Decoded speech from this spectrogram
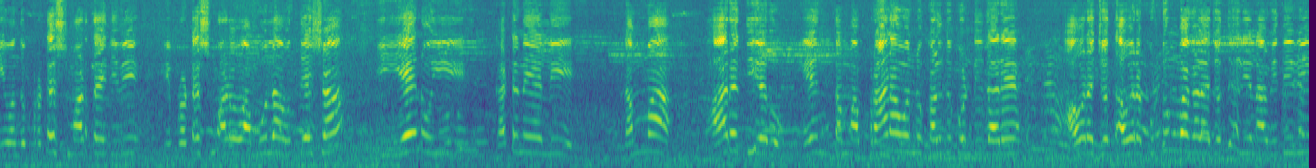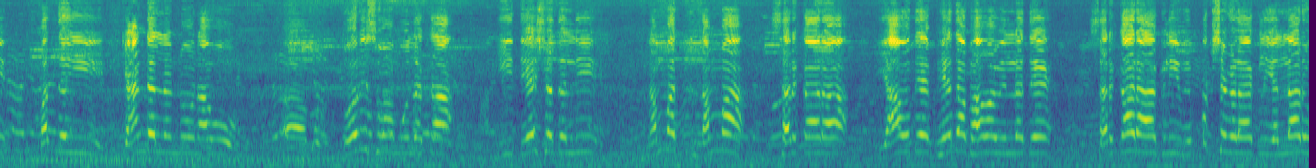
ಈ ಒಂದು ಪ್ರೊಟೆಸ್ಟ್ ಮಾಡ್ತಾ ಇದ್ದೀವಿ. ಈ ಪ್ರೊಟೆಸ್ಟ್ ಮಾಡುವ ಮೂಲ ಉದ್ದೇಶ ಈ ಏನು ಈ ಘಟನೆಯಲ್ಲಿ ನಮ್ಮ ಭಾರತೀಯರು ಏನು ತಮ್ಮ ಪ್ರಾಣವನ್ನು ಕಳೆದುಕೊಂಡಿದ್ದಾರೆ, ಅವರ ಜೊತೆ, ಅವರ ಕುಟುಂಬಗಳ ಜೊತೆಯಲ್ಲಿ ನಾವಿದ್ದೀವಿ. ಮತ್ತು ಈ ಕ್ಯಾಂಡಲನ್ನು ನಾವು ತೋರಿಸುವ ಮೂಲಕ ಈ ದೇಶದಲ್ಲಿ ನಮ್ಮ ನಮ್ಮ ಸರ್ಕಾರ ಯಾವುದೇ ಭೇದ ಭಾವವಿಲ್ಲದೆ ಸರ್ಕಾರ ಆಗಲಿ, ವಿಪಕ್ಷಗಳಾಗಲಿ ಎಲ್ಲರೂ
